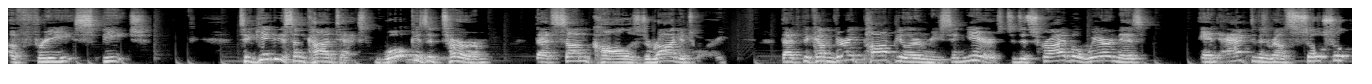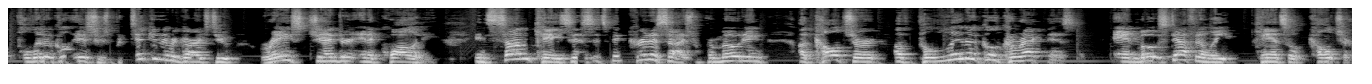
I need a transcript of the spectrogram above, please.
of free speech. To give you some context, woke is a term that some call as derogatory that's become very popular in recent years to describe awareness and activism around social political issues, particularly in regards to race, gender, inequality. In some cases, it's been criticized for promoting a culture of political correctness and most definitely cancel culture,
